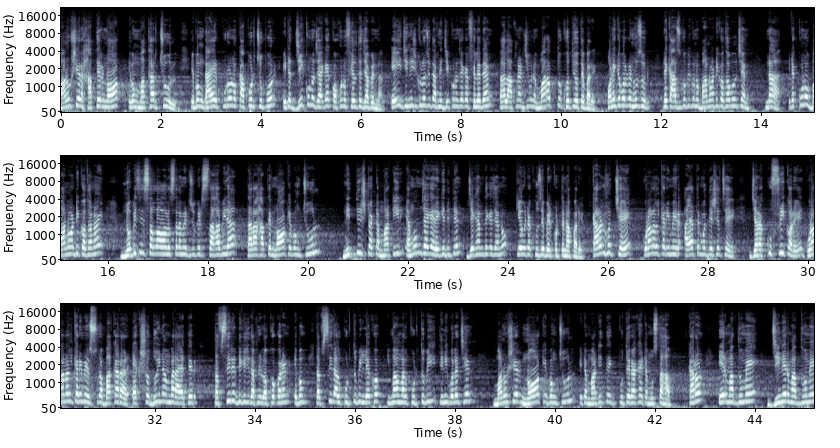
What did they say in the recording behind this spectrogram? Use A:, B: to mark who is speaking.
A: মানুষের হাতের নখ এবং মাথার চুল এবং গায়ের পুরনো কাপড় চোপড়, এটা যে কোনো জায়গায় কখনো ফেলতে যাবেন না। এই জিনিসগুলো যদি আপনি যে কোনো জায়গায় ফেলে দেন, তাহলে আপনার জীবনে মারাত্মক ক্ষতি হতে পারে। অনেকে বলবেন, হুজুর, এটা কি আজগবি কোনো বানোয়াটি কথা বলছেন? না, এটা কোনো বানোয়াটি কথা নয়। নবীজি সাল্লাহ সাল্লামের যুগের সাহাবিরা তারা হাতের নখ এবং চুল নির্দিষ্ট একটা মাটির এমন জায়গায় রেখে দিতেন, যেখান থেকে যেন কেউ এটা খুঁজে বের করতে না পারে। কারণ হচ্ছে কোরআন আল কারিমের আয়াতের মধ্যে এসেছে, যারা কুফরি করে, কোরআন আল কারিমের সুরা বাকারার একশো দুই নম্বর আয়াতের তাফসিরের দিকে যদি আপনি লক্ষ্য করেন এবং তাফসির আল কুর্তুবির লেখক ইমাম আল কুর্তুবি, তিনি বলেছেন, মানুষের নখ এবং চুল এটা মাটিতে পুঁতে রাখা এটা মুস্তাহাব। কারণ এর মাধ্যমে, জিনের মাধ্যমে,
